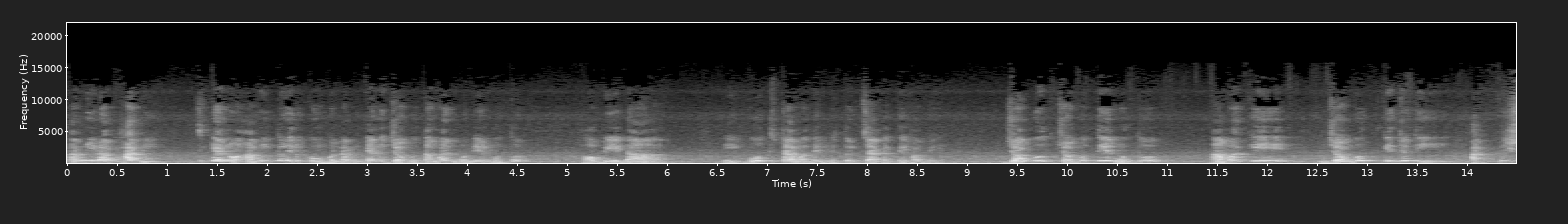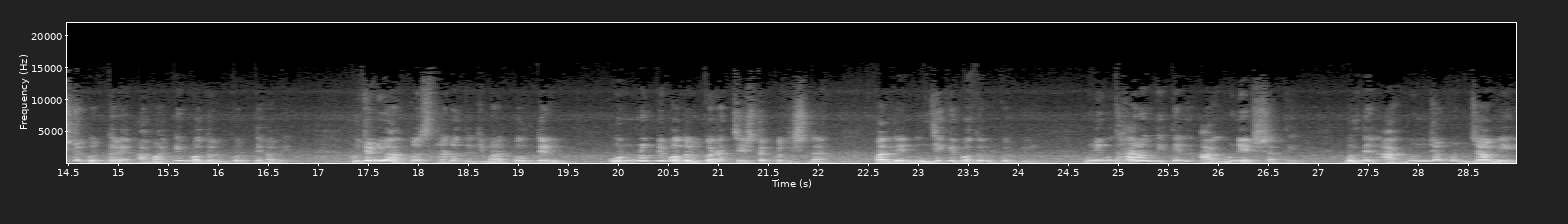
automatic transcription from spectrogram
আমরা ভাবি কেন আমি তো এরকম হলাম, কেন জগৎ আমার মনের মতো হবে না? এই বোধটা আমাদের ভেতর জাগাতে হবে। জগৎ জগতের মতো। আমাকে জগৎকে যদি আকৃষ্ট করতে হয়, আমাকে বদল করতে হবে। পূজনীয় আত্মস্থানন্দজি মা বলতেন, অন্যকে বদল করার চেষ্টা করিস না, পারলে নিজেকে বদল করবি। উনি উদাহরণ দিতেন আগুনের সাথে। বলতেন, আগুন যখন জ্বলে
